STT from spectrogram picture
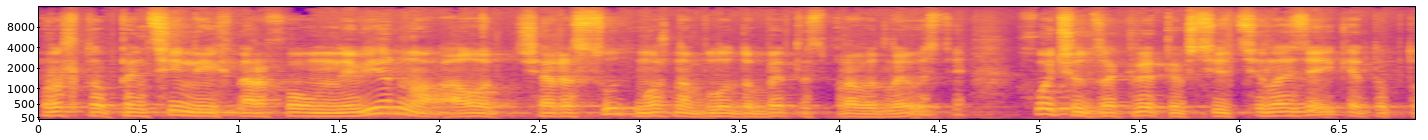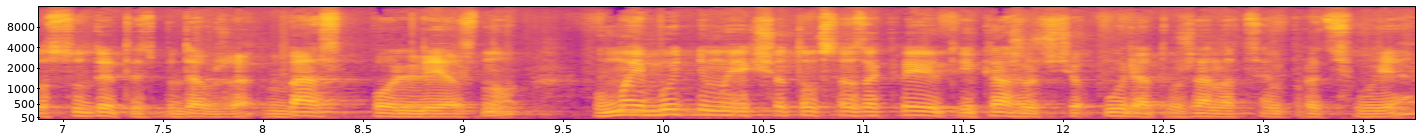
Просто пенсійний їх нараховував невірно, а от через суд можна було добити справедливості. Хочуть закрити всі ці лазейки, тобто судитись буде вже безполезно. В майбутньому, якщо то все закриють і кажуть, що уряд вже над цим працює,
